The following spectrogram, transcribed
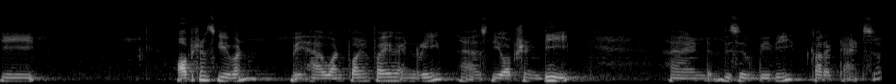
the options given, we have 1.5 Henry as the option D and this will be the correct answer.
